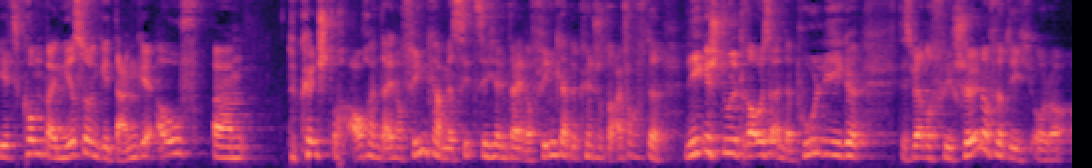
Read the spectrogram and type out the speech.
Jetzt kommt bei mir so ein Gedanke auf, ähm, du könntest doch auch an deiner Finca, wir sitzen hier in deiner Finca, du könntest doch einfach auf der Liegestuhl draußen an der Pool liegen. Das wäre doch viel schöner für dich, oder?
